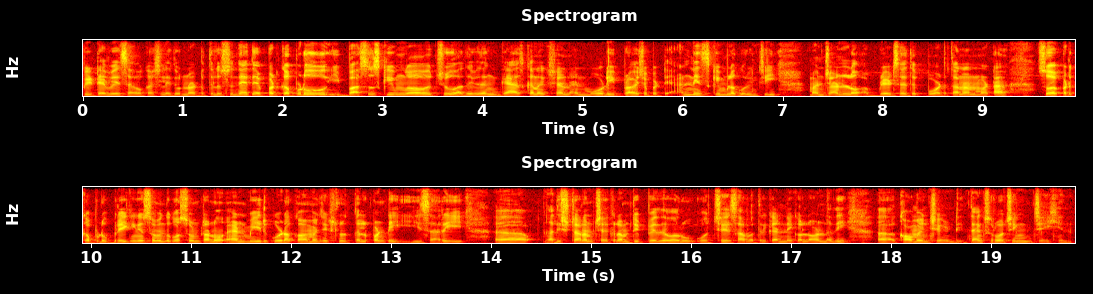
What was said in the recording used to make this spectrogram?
పీటే వేసే అవకాశాలు అయితే ఉన్నట్టు తెలుస్తుంది. అయితే ఎప్పటికప్పుడు ఈ బస్సు స్కీమ్ కావచ్చు అదేవిధంగా గ్యాస్ కనెక్షన్ అండ్ మోడీ ప్రవేశపెట్టే అన్ని స్కీమ్ల గురించి మన ఛానల్లో అప్డేట్స్ అయితే పెడతాను అనమాట సో ఎప్పటికప్పుడు బ్రేకింగ్ న్యూస్ ఎందుకు వస్తుంటాను. అండ్ మీరు కూడా కామెంట్ సెక్షన్లో తెలపండి. ఈసారి అధిష్టానం చక్రం తిప్పేది వారు వచ్చే సార్వత్రిక ఎన్నికల్లో అన్నది కామెంట్ చేయండి. Thanks for watching. జై హింద్.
